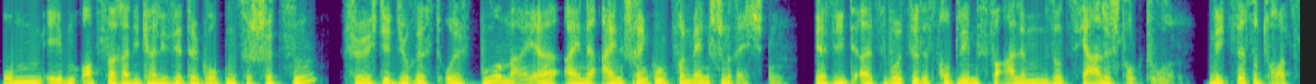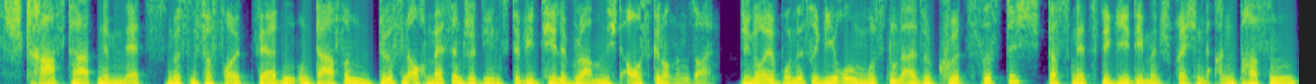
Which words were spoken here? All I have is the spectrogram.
um eben Opfer radikalisierter Gruppen zu schützen, fürchtet Jurist Ulf Burmeier eine Einschränkung von Menschenrechten. Er sieht als Wurzel des Problems vor allem soziale Strukturen. Nichtsdestotrotz, Straftaten im Netz müssen verfolgt werden und davon dürfen auch Messenger-Dienste wie Telegram nicht ausgenommen sein. Die neue Bundesregierung muss nun also kurzfristig das NetzDG dementsprechend anpassen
